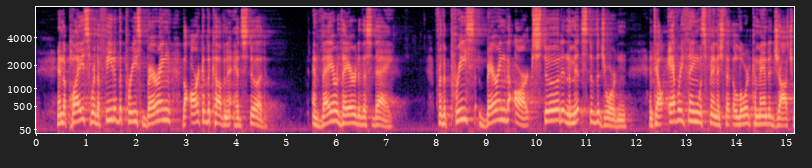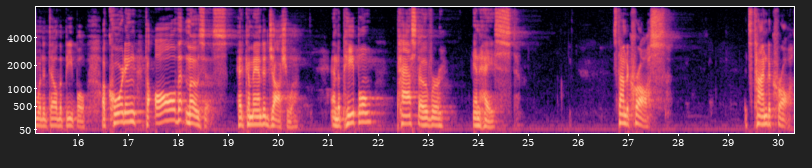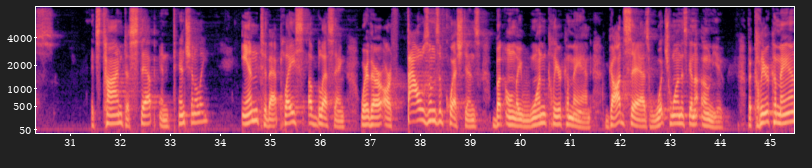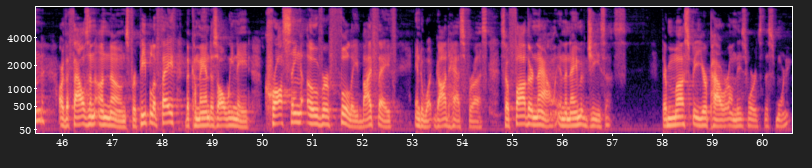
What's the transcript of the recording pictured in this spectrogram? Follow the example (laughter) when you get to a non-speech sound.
in the place where the feet of the priests bearing the Ark of the Covenant had stood. And they are there to this day. For the priests bearing the ark stood in the midst of the Jordan until everything was finished that the Lord commanded Joshua to tell the people, according to all that Moses had commanded Joshua. And the people passed over in haste. It's time to cross. It's time to cross. It's time to step intentionally into that place of blessing where there are thousands of questions, but only one clear command. God says which one is going to own you. The clear command are the thousand unknowns. For people of faith, the command is all we need. Crossing over fully by faith into what God has for us. So, Father, now, in the name of Jesus, there must be your power on these words this morning.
